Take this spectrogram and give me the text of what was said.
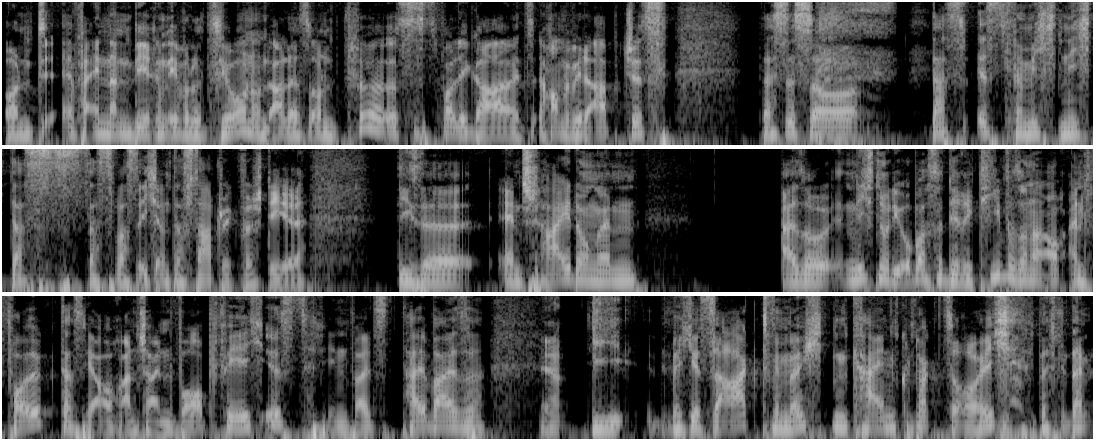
und verändern deren Evolution und alles und pff, es ist voll egal, jetzt hauen wir wieder ab, tschüss. Das ist so, das ist für mich nicht das, das was ich unter Star Trek verstehe diese Entscheidungen, also nicht nur die oberste Direktive, sondern auch ein Volk, das ja auch anscheinend warpfähig ist, jedenfalls teilweise, ja. die, welches sagt, wir möchten keinen Kontakt zu euch, dann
